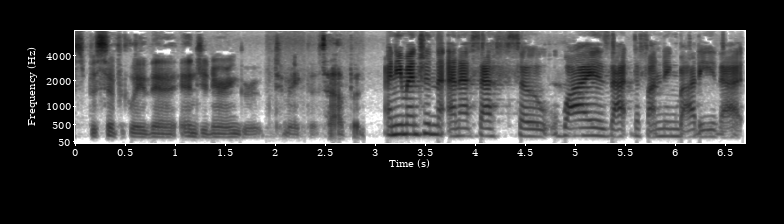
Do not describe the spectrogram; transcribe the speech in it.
specifically the engineering group, to make this happen. And you mentioned the NSF. So, why is that the funding body that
